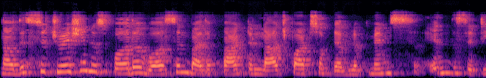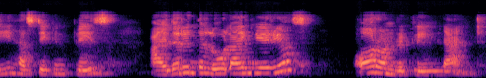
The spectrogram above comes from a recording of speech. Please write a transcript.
Now, this situation is further worsened by the fact that large parts of developments in the city has taken place either in the low-lying areas or on reclaimed land,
